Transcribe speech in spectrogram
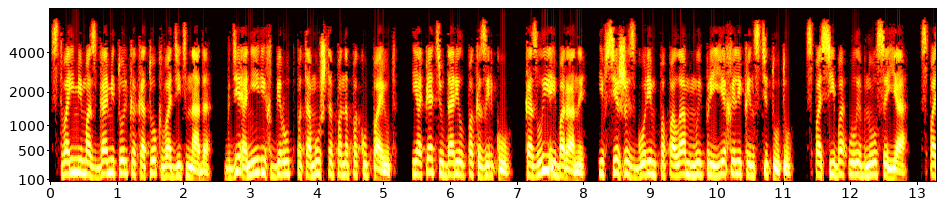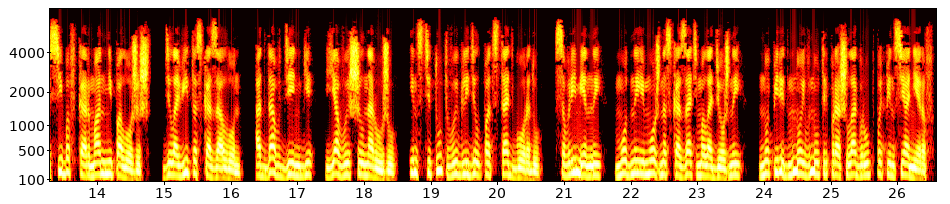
С твоими мозгами только каток водить надо, где они их берут потому что понапокупают. И опять ударил по козырьку, козлы и бараны, и все же с горем пополам мы приехали к институту. Спасибо, улыбнулся я. Спасибо в карман не положишь, деловито сказал он. Отдав деньги, я вышел наружу. Институт выглядел под стать городу. Современный, модный и можно сказать молодежный, но перед мной внутрь прошла группа пенсионеров.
